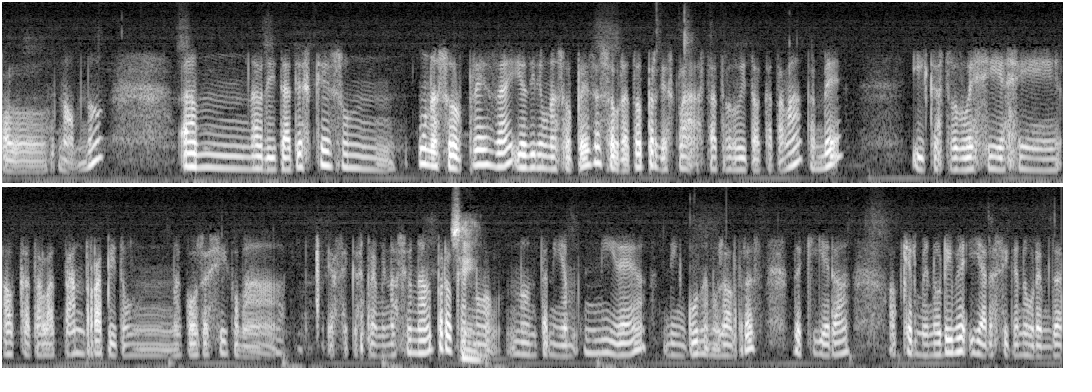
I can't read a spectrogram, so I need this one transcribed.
pel nom, no? Um, la veritat és que és un, una sorpresa, jo diria una sorpresa, sobretot perquè, és clar està traduït al català, també, i que es tradueixi així al català tan ràpid, una cosa així com a... Ja sé que és Premi Nacional, però que Sí. no, no en teníem ni idea, ningú de nosaltres, de qui era el Carmen Uribe, i ara sí que n'haurem de,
